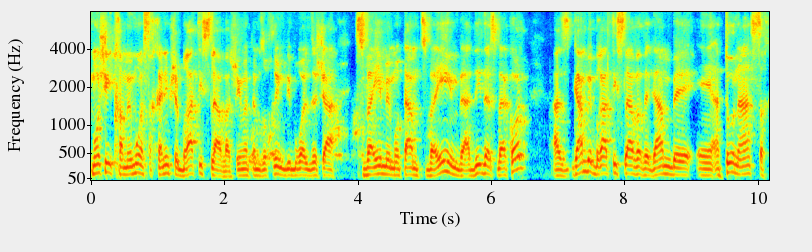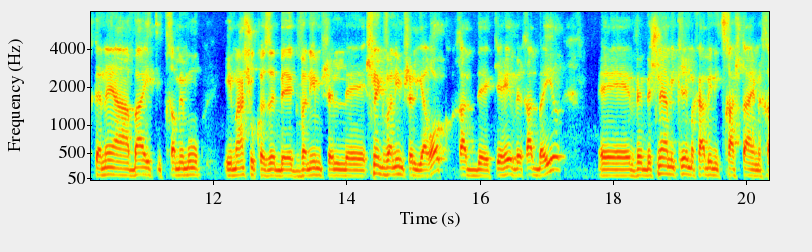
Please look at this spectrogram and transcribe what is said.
כמו שהתחממו השחקנים של ברטיסלבה, שאם אתם זוכרים, דיברו על זה שהצבעים הם אותם צבעים, ואדידס והכל, אז גם בברטיסלבה וגם באתונה, שחקני הבית התחממו עם משהו כזה בגוונים של, שני גוונים של ירוק, אחד כהה ואחד בהיר, אה, ובשני המקרים מכבי ניצחה 2-1.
